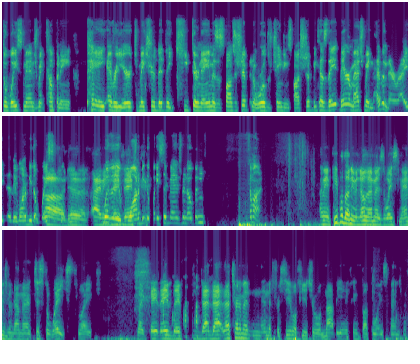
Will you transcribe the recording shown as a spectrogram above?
the waste management company pay every year to make sure that they keep their name as a sponsorship in a world of changing sponsorship? Because they they're a match made in heaven there, right? They want to be the waste. Oh, dude. I mean, whether they, they, want to be the wasted management open. Come on. I mean, people don't even know them as waste management down there. Just the waste. Like, like they, they've, they've that, that, that tournament in, in the foreseeable future will not be anything but the waste management.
